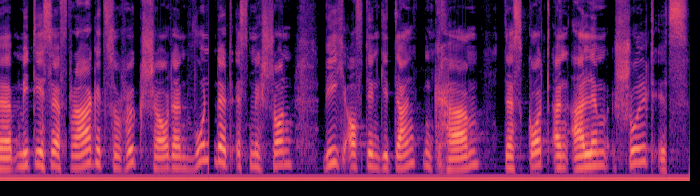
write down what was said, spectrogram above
äh, mit dieser Frage zurückschaue, dann wundert es mich schon, wie ich auf den Gedanken kam, dass Gott an allem schuld ist.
